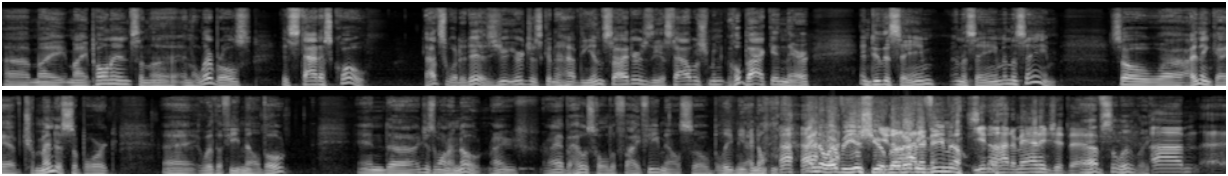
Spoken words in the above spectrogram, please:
Uh, my my opponents and the and the liberals, it's status quo. That's what it is. You, you're just going to have the insiders, the establishment, go back in there and do the same and the same and the same. So uh, I think I have tremendous support uh, with a female vote. And uh, I just want to note, I, I have a household of five females, so believe me, I know I know every issue about every ma- female. You know how to manage it, then. Absolutely. Um, uh,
